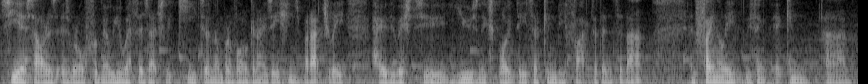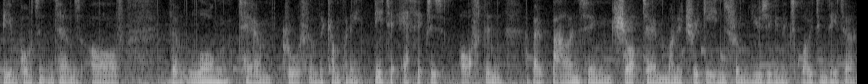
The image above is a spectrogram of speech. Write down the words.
CSR, as, as we're all familiar with, is actually key to a number of organisations, but actually how they wish to use and exploit data can be factored into that. And finally, we think it can uh, be important in terms of the long-term growth of the company. Data ethics is often about balancing short-term monetary gains from using and exploiting data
